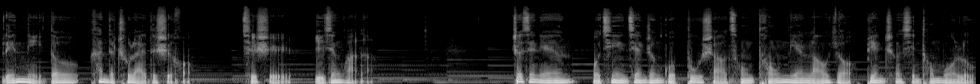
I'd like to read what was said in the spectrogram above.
连你都看得出来的时候，其实已经晚了。这些年，我亲眼见证过不少从童年老友变成形同陌路。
